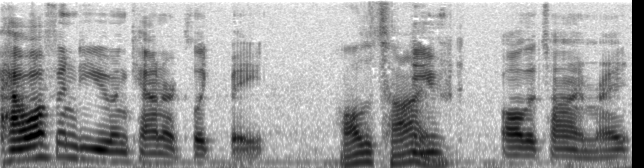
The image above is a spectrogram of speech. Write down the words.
how often do you encounter clickbait? All the time. All the time, right?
